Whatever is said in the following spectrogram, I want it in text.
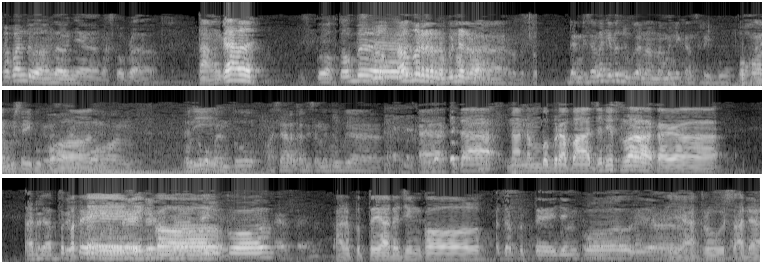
Kapan tuh ulang tahunnya Mas Kopral? tanggal 10 Oktober. 10 Oktober, bener, Pak. Dan di sana kita juga nanam ini kan seribu pohon Seribu- seribu Ya, pohon. pohon. Jadi- untuk membantu masyarakat di sana juga Kayak kita nanam beberapa jenis lah kayak Ada Pete, pete, jengkol. jengkol, ada pete, ada jengkol. Ada pete, jengkol, ya. Iya, terus ada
